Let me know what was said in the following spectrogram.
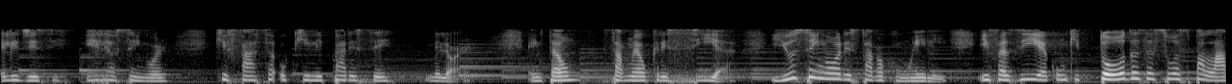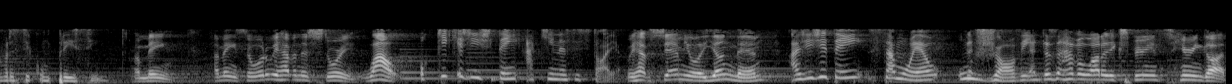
ele disse: Ele é o Senhor, que faça o que lhe parecer melhor. Então Samuel crescia e o Senhor estava com ele e fazia com que todas as suas palavras se cumprissem. Amém. Amém. So what do we have in this story? Uau! O que, que a gente tem aqui nessa história? We have Samuel, a young man A gente tem Samuel, um jovem, that doesn't have a lot of experience hearing God,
